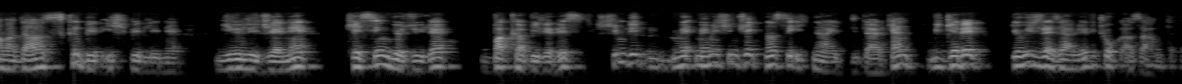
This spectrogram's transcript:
ama daha sıkı bir işbirliğine girileceğine kesin gözüyle bakabiliriz. Şimdi Mehmet Şimşek nasıl ikna etti derken bir kere döviz rezervleri çok azaldı.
